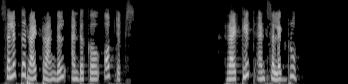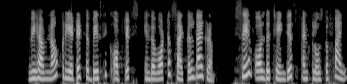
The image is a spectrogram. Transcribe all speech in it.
select the right triangle and the curve objects. Right-click and select Group. We have now created the basic objects in the water cycle diagram. Save all the changes and close the file.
